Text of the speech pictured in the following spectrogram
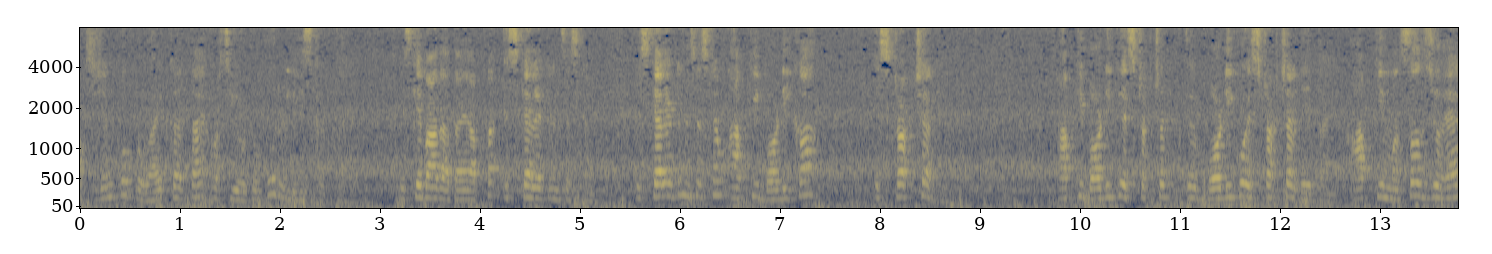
ऑक्सीजन को प्रोवाइड करता है और सीओ को रिलीज़ करता है। इसके बाद आता है आपका स्केलेटन सिस्टम स्केलेटन सिस्टम आपकी बॉडी का स्ट्रक्चर है। आपकी बॉडी के स्ट्रक्चर बॉडी को स्ट्रक्चर देता है। आपकी मसल्स जो है,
